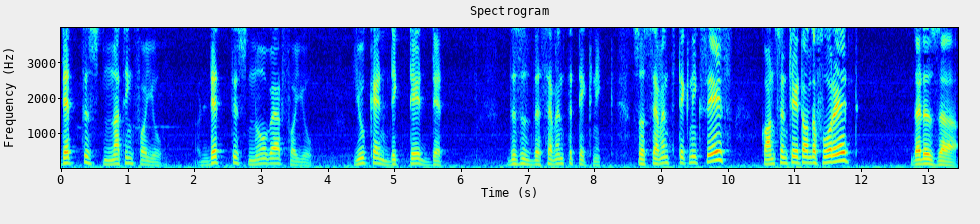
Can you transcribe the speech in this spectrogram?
death is nothing for you, death is nowhere for you. You can dictate death. This is the seventh technique. So, seventh technique says concentrate on the forehead that is uh,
